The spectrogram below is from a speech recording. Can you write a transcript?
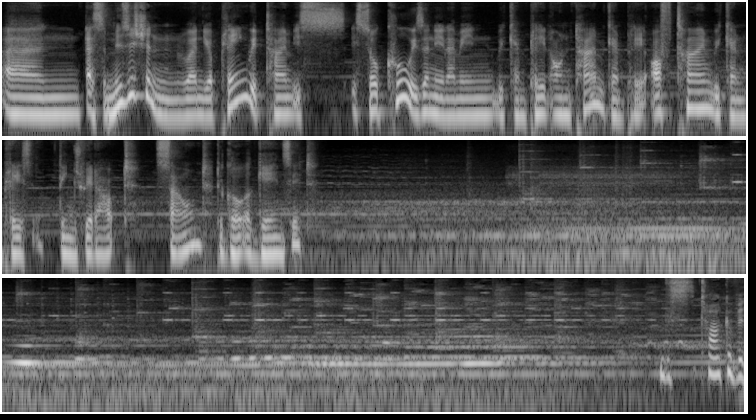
And as a musician, when you're playing with time, is is so cool, isn't it? I mean, we can play it on time, we can play off time, we can play things without sound to go against it. This talk of a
